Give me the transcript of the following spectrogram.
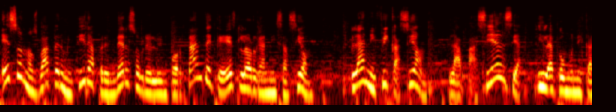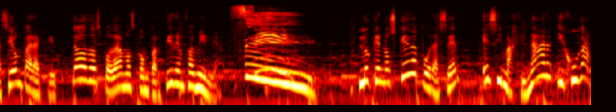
Eso nos va a permitir aprender sobre lo importante que es la organización planificación, la paciencia y la comunicación para que todos podamos compartir en familia. ¡Sí! Lo que nos queda por hacer es imaginar y jugar.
